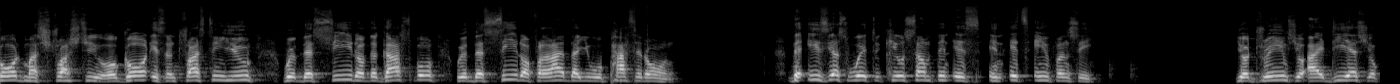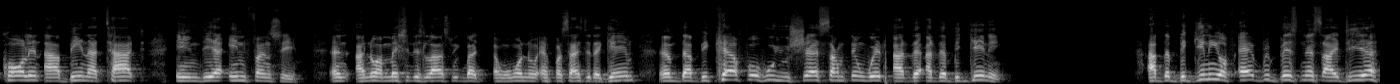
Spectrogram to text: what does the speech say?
God must trust you, or God is entrusting you with the seed of the gospel, with the seed of life that you will pass it on. The easiest way to kill something is in its infancy. Your dreams, your ideas, your calling are being attacked in their infancy. And I know I mentioned this last week, but I want to emphasize it again. And that be careful who you share something with at the, at the beginning. At the beginning of every business idea,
